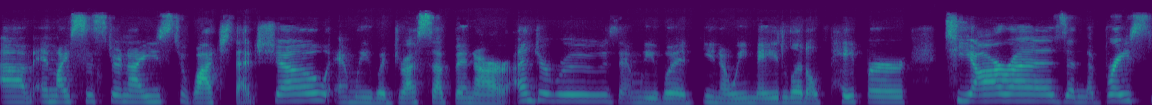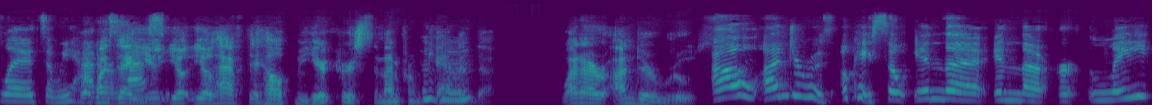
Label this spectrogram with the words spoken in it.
Um, and my sister and I used to watch that show, and we would dress up in our underoos, and we would, you know, we made little paper tiaras and the bracelets, and we had. What was that? You, you'll, you'll have to help me here, Kirsten. I'm from Mhm. Canada. What are underoos? Oh, underoos. Okay, so in the in the er- late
